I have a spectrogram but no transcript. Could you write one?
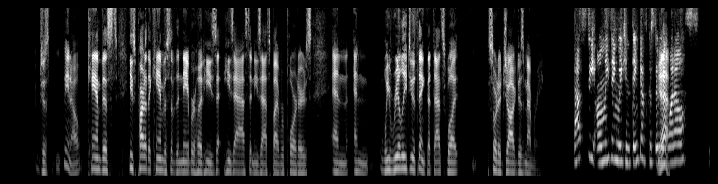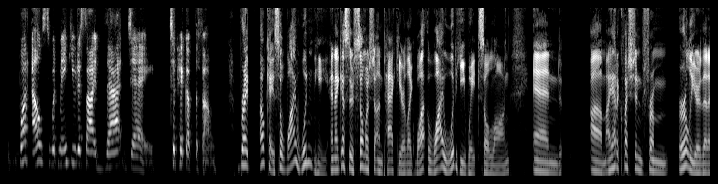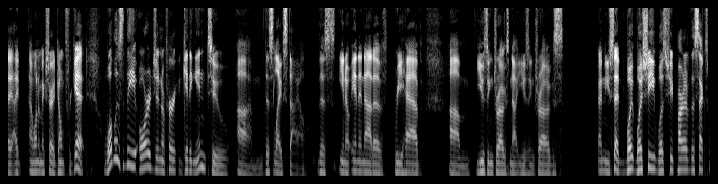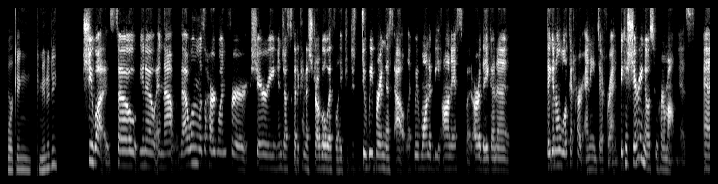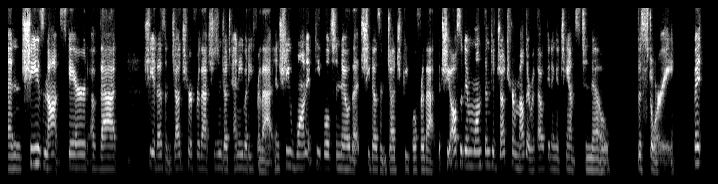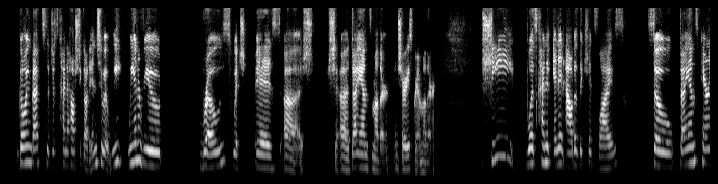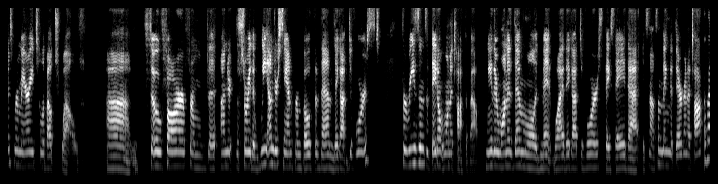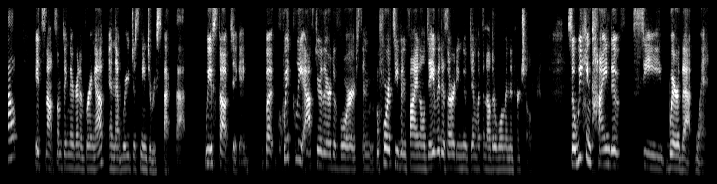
just you know canvassed. He's part of the canvas of the neighborhood he's he's asked and he's asked by reporters. And and we really do think that that's what sort of jogged his memory. That's the only thing we can think of because I mean, yeah. what else what else would make you decide that day to pick up the phone? Right. Okay. So why wouldn't he? And i guess there's so much to unpack here. Like why why would he wait so long? And um i had a question from earlier that I I, I want to make sure I don't forget. What was the origin of her getting into um, this lifestyle? This you know in and out of rehab, um, using drugs, not using drugs. And you said, what was she? Was she part of the sex working community? She was. So, you know, and that that one was a hard one for Sherry and Jessica to kind of struggle with like do we bring this out? Like we want to be honest, but are they going to they going to look at her any different? Because Sherry knows who her mom is and she's not scared of that. She doesn't judge her for that. She doesn't judge anybody for that. And she wanted people to know that she doesn't judge people for that. But she also didn't want them to judge her mother without getting a chance to know the story. But going back to just kind of how she got into it, we we interviewed Rose, which is uh, uh, Diane's mother and Sherry's grandmother. She was kind of in and out of the kids' lives. So Diane's parents were married till about 12. Um, so far from the under the story that we understand from both of them, they got divorced for reasons that they don't want to talk about. Neither one of them will admit why they got divorced. They say that it's not something that they're going to talk about. It's not something they're going to bring up, and that we just need to respect that. We've stopped digging. But quickly after their divorce, and before it's even final, David has already moved in with another woman and her children. So we can kind of see where that went.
